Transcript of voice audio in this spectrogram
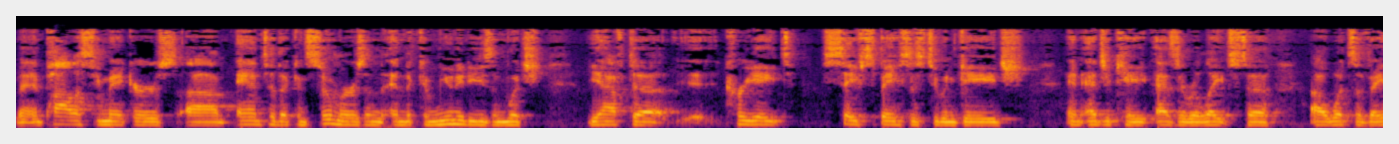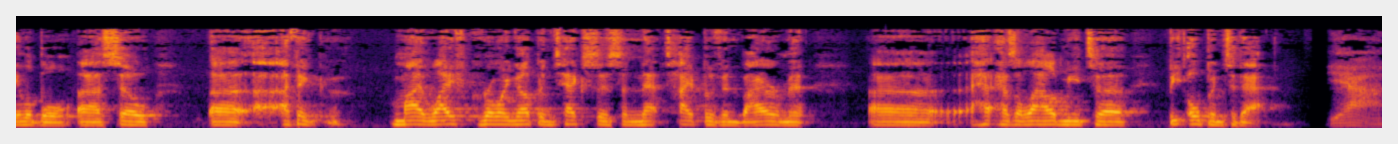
and policymakers um, and to the consumers and, and, the communities in which you have to create safe spaces to engage and educate as it relates to uh, what's available. Uh, so uh, I think my life growing up in Texas and that type of environment uh, has allowed me to be open to that. Yeah.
